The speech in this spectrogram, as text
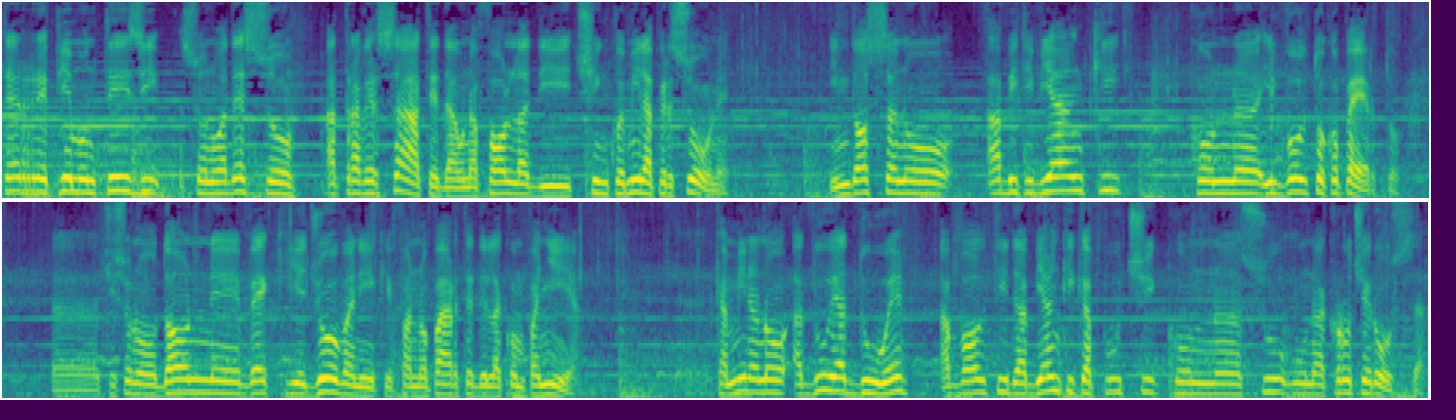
Terre piemontesi sono adesso attraversate da una folla di 5.000 persone. Indossano abiti bianchi con il volto coperto. Eh, ci sono donne, vecchi e giovani che fanno parte della compagnia. Eh, camminano a due a due, avvolti da bianchi cappucci con eh, su una croce rossa.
